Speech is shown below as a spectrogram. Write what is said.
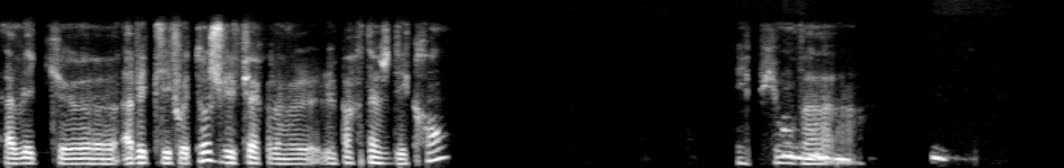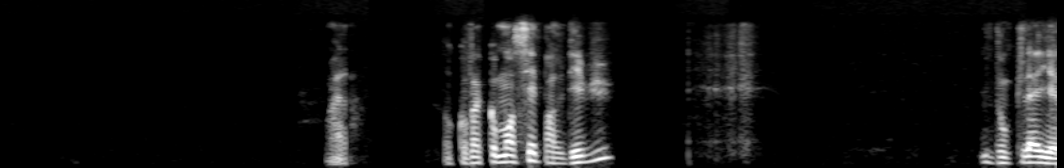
avec, euh, avec les photos. Je vais faire le, partage d'écran. Et puis, on va... Voilà. Donc, on va commencer par le début. Donc là, il y a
